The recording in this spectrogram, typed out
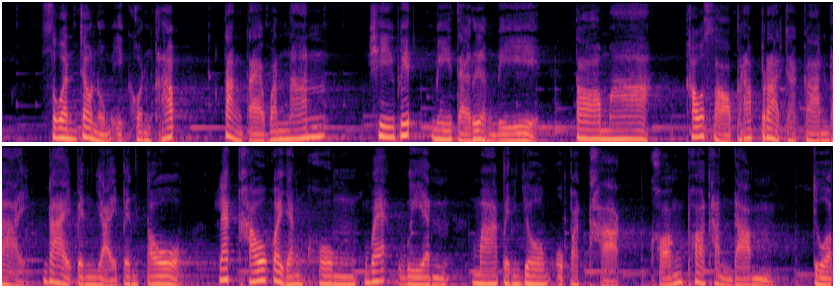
ๆ ส่วนเจ้าหนุ่มอีกคนครับ ตั้งแต่วันนั้น ชีวิตมีแต่เรื่องดี ต่อมาเขาสอบรับราชการได้ได้เป็นใหญ่เป็นโต และเขาก็ยังคงแวะเวียน มาเป็นโยมอุปถากของพ่อท่านดำจวบ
